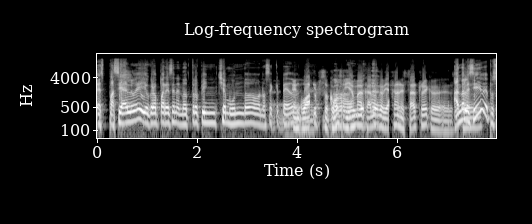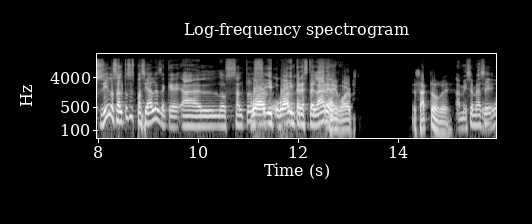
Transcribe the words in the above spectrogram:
espacial, güey, yo creo aparecen en otro pinche mundo, no sé qué pedo. En. Warps, o cómo se Ajá, llama acá los que viajan en Star Trek. eh, Ándale, sí, güey, pues sí, los saltos espaciales de que a los saltos Warp- i- warp. interestelares. Sí, güey. Warps. Exacto, güey. A mí se me hace Sí.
